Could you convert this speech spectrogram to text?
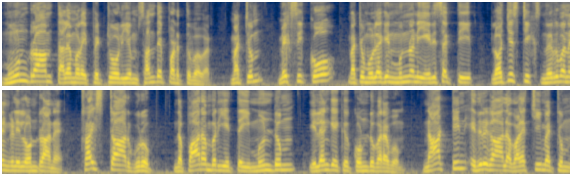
மூன்றாம் தலைமுறை பெட்ரோலியம் சந்தைப்படுத்துபவர் மற்றும் மெக்சிகோ மற்றும் உலகின் முன்னணி எரிசக்தி லாஜிஸ்டிக்ஸ் நிறுவனங்களில் ஒன்றான ட்ரைஸ்டார் குரூப் இந்த பாரம்பரியத்தை மீண்டும் இலங்கைக்கு கொண்டு வரவும் நாட்டின் எதிர்கால வளர்ச்சி மற்றும்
